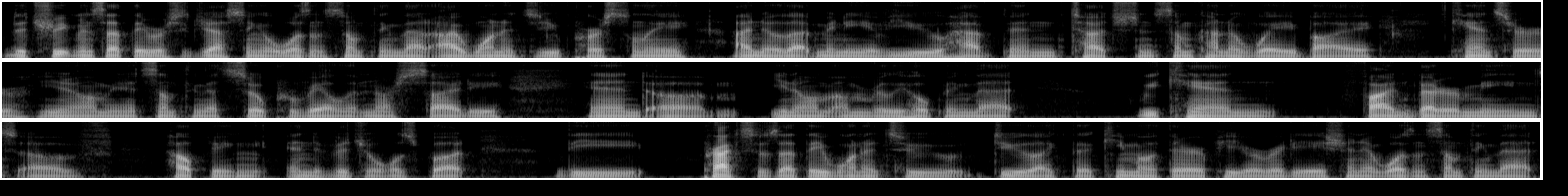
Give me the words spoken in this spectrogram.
the treatments that they were suggesting, it wasn't something that I wanted to do personally. I know that many of you have been touched in some kind of way by cancer. You know, I mean, it's something that's so prevalent in our society. And, um, you know, I'm, I'm really hoping that we can find better means of helping individuals. But the practices that they wanted to do like the chemotherapy or radiation it wasn't something that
